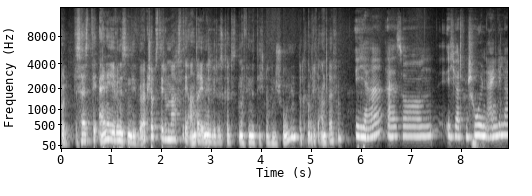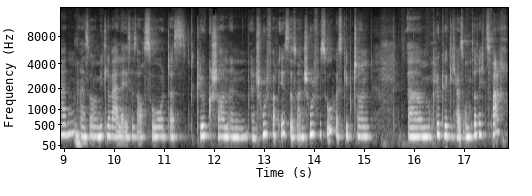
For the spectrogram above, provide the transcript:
Cool. Das heißt, die eine Ebene sind die Workshops, die du machst, die andere Ebene, wie du es gesagt hast, man findet dich noch in Schulen, da kann man dich antreffen? Ja, also ich werde von Schulen eingeladen. Mhm. Also mittlerweile ist es auch so, dass Glück schon ein, ein Schulfach ist, also ein Schulversuch. Es gibt schon ähm, Glück wirklich als Unterrichtsfach.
